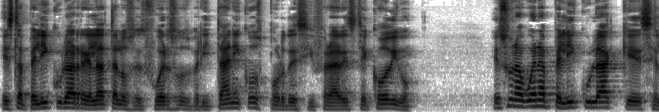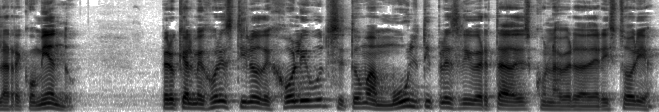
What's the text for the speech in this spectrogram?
Esta película relata los esfuerzos británicos por descifrar este código. Es una buena película que se la recomiendo pero que al mejor estilo de Hollywood se toma múltiples libertades con la verdadera historia.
